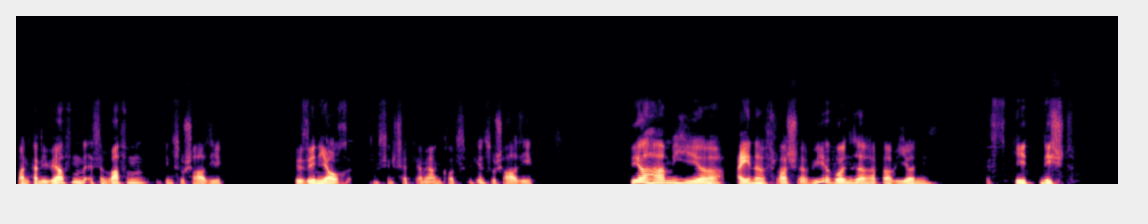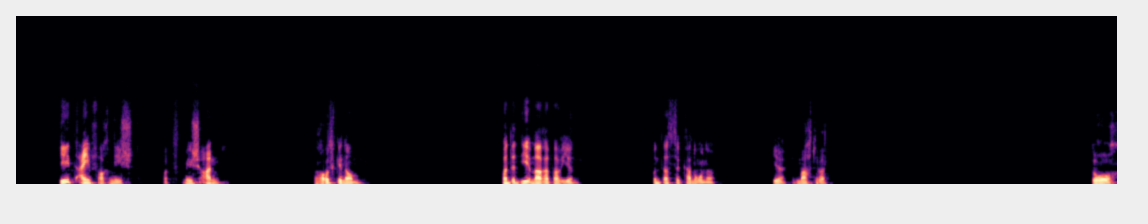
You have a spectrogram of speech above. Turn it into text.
Man kann die werfen, es sind Waffen, gehen zu Chasi. Wir sehen hier auch 'n bisschen Chat, der mir ankreuzt. Wir gehen zu Chasi. Wir haben hier eine Flasche. Wir wollen sie reparieren. Es geht nicht. Geht einfach nicht. Kotzt mich an. Rausgenommen. Konnte die immer reparieren. Unterste Kanone. Hier gemacht wird. So.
